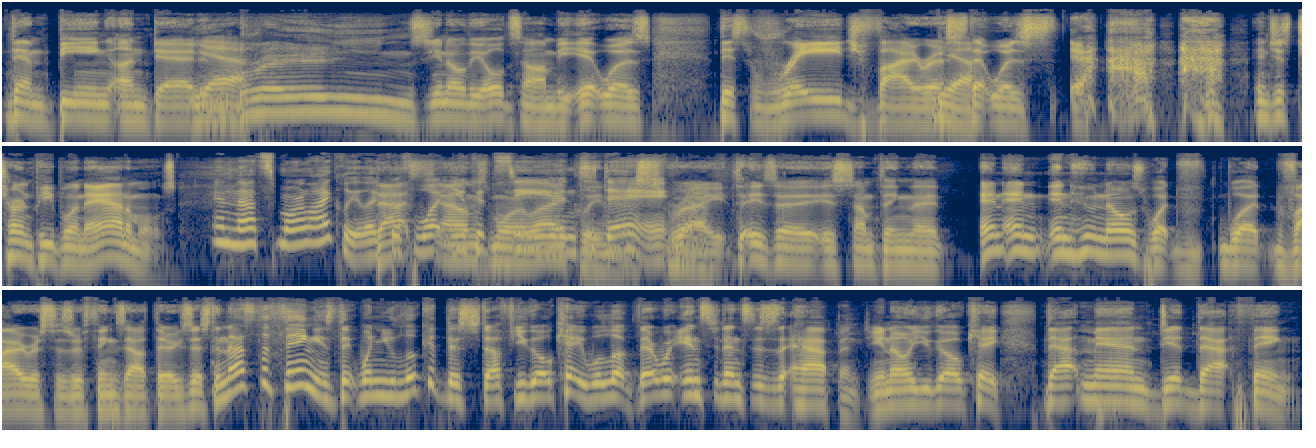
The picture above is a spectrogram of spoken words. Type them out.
them being undead Yeah. and brains you know the old zombie it was this rage virus Yeah. that was ah, ah, and just turned people into animals And that's more likely, like that with what you could more see even likeliness, today. right is a is something that and and and who knows what what viruses or things out there exist and that's the thing is that when you look at this stuff you go okay well look there were incidences that happened you know you go okay that man did that thing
